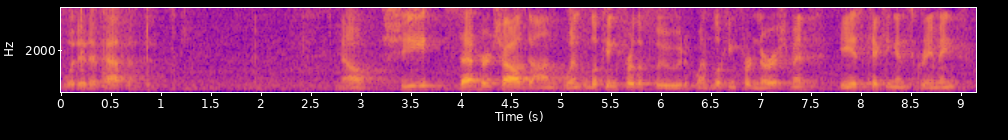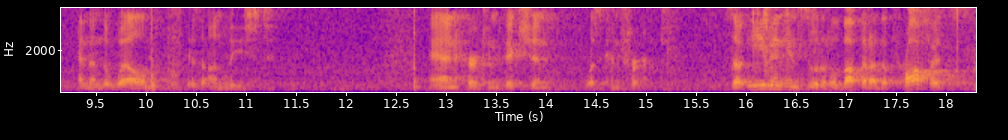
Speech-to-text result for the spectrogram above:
would it have happened? No, she set her child down, went looking for the food, went looking for nourishment. He is kicking and screaming, and then the well is unleashed. And her conviction was confirmed. So even in Surah Al Baqarah, the prophets,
